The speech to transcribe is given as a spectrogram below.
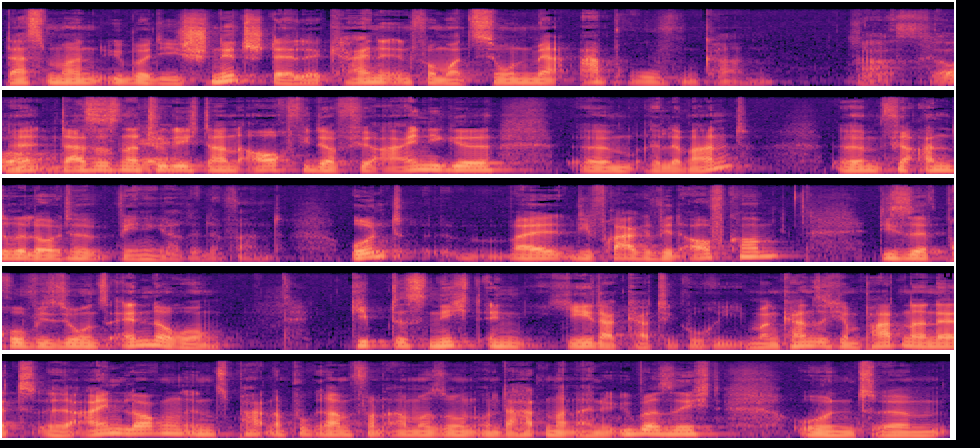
dass man über die Schnittstelle keine Informationen mehr abrufen kann. So. Ach so. Ne? Das ist okay. natürlich dann auch wieder für einige ähm, relevant, ähm, für andere Leute weniger relevant. Und weil die Frage wird aufkommen, diese Provisionsänderung, gibt es nicht in jeder Kategorie. Man kann sich im Partnernet äh, einloggen ins Partnerprogramm von Amazon und da hat man eine Übersicht. Und ähm,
